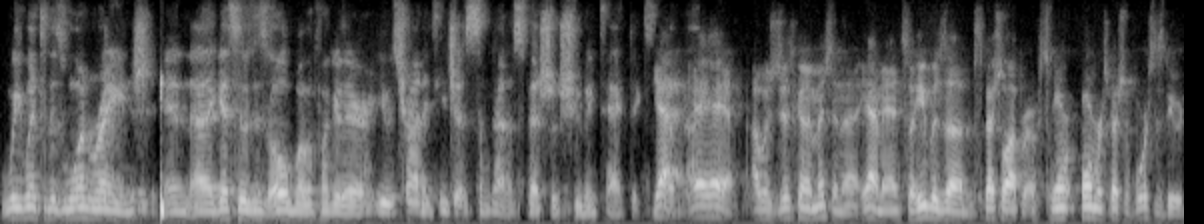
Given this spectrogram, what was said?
we went to this one range, and I guess it was this old motherfucker there. He was trying to teach us some kind of special shooting tactics. Yeah, yeah, yeah, yeah. I was just gonna mention that. Yeah, man. So he was a special oper- former special forces dude.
